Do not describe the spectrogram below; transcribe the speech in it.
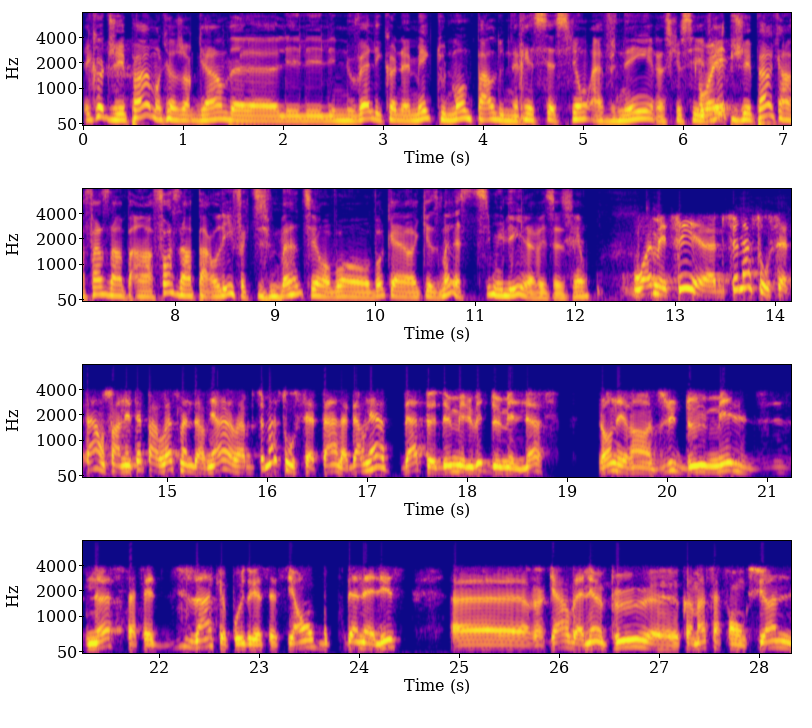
Écoute, j'ai peur, moi, quand je regarde euh, les, nouvelles économiques, tout le monde parle d'une récession à venir. Est-ce que c'est vrai? Puis j'ai peur qu'en force d'en parler, effectivement, tu sais, on va, on va quasiment la stimuler, la récession. Oui, mais tu sais, habituellement, c'est aux 7 ans. On s'en était parlé la semaine dernière. Habituellement, c'est aux 7 ans. La dernière date de 2008-2009. Là, on est rendu 2019, ça fait 10 ans qu'il n'y a pas eu de récession. Beaucoup d'analystes euh, regardent aller un peu euh, comment ça fonctionne.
